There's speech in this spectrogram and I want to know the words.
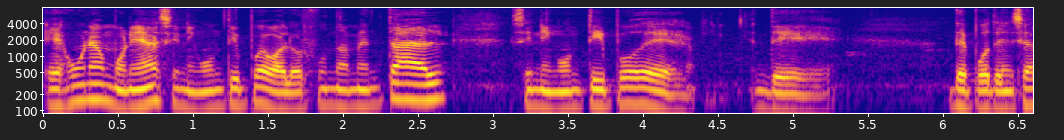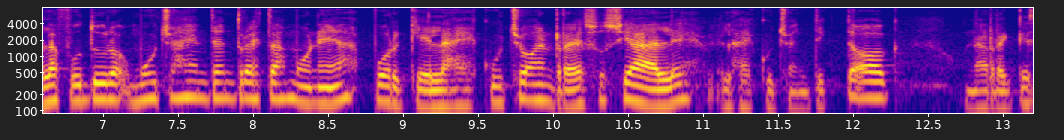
es una moneda sin ningún tipo de valor fundamental, sin ningún tipo de, de, de potencial a futuro, mucha gente entró a estas monedas porque las escuchó en redes sociales, las escuchó en TikTok, una red que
